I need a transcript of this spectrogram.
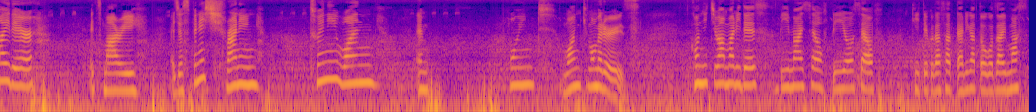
hi there. It's Mari. I just finished running 21.1 kilometers. こんにちは、マリです。Be myself, be yourself. 聞いてくださってありがとうございます。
